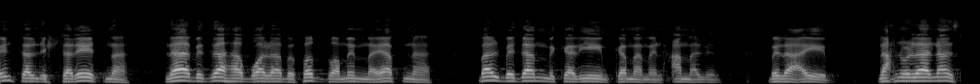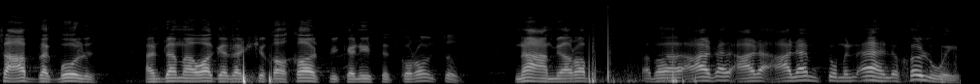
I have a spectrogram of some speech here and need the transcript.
أنت اللي اشتريتنا لا بذهب ولا بفضة مما يفنى بل بدم كريم كما من حمل بلا عيب نحن لا ننسى عبدك بولس عندما وجد انشقاقات في كنيسة كورنثوس. نعم يا رب. عل- عل- علمت من أهل خلوي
